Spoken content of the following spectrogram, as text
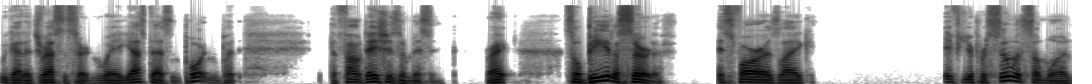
we gotta dress a certain way. Yes, that's important, but the foundations are missing, right? So being assertive, as far as like if you're pursuing someone,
